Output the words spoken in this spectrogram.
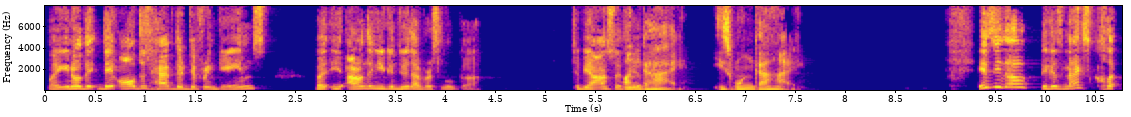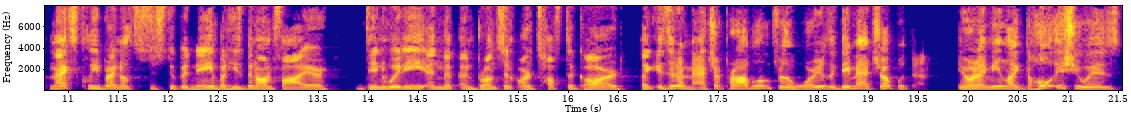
Like, you know, they, they all just have their different games, but I don't think you can do that versus Luka. To be honest with One you. guy. He's one guy. Is he though? Because Max Cle- Max Kleber, I know it's a stupid name, but he's been on fire. Dinwiddie and the, and Brunson are tough to guard. Like, is it a matchup problem for the Warriors? Like, they match up with them. You know what I mean? Like, the whole issue is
